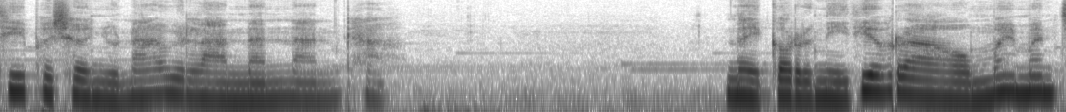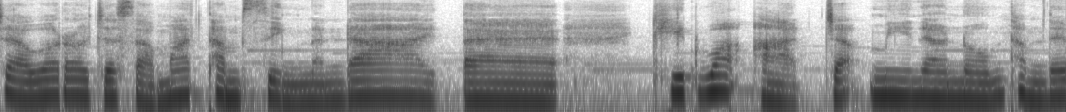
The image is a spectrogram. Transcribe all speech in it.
ที่เผชิญอยู่ณเวลานั้นๆค่ะ ในกรณีที่เราไม่มั่นใจว่าเราจะสามารถทำสิ่งนั้นได้ แต่คิดว่าอาจจะมีแนวโน้มทำได้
